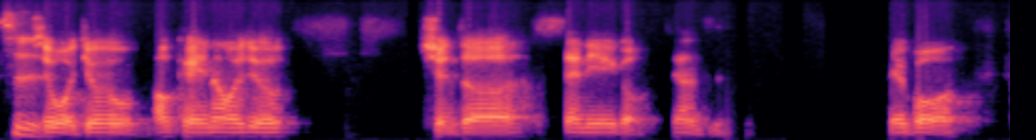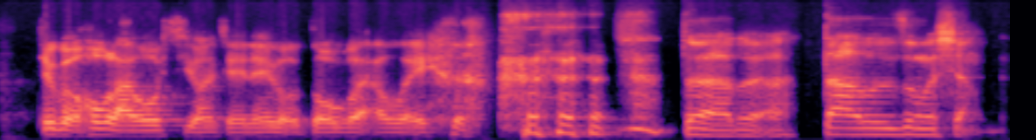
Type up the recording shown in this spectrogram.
是，所以我就 OK，那我就选择 San Diego 这样子，结果结果后来我喜欢 San Diego 多过 LA，对啊对啊，大家都是这么想的，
